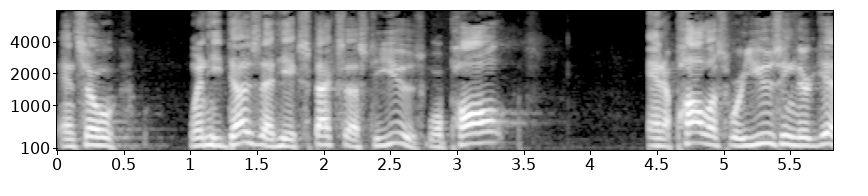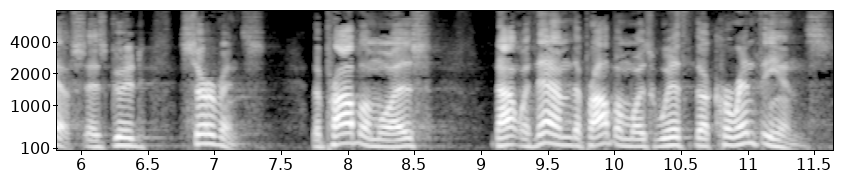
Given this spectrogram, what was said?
And so when he does that, he expects us to use. Well, Paul and Apollos were using their gifts as good servants. The problem was not with them, the problem was with the Corinthians.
